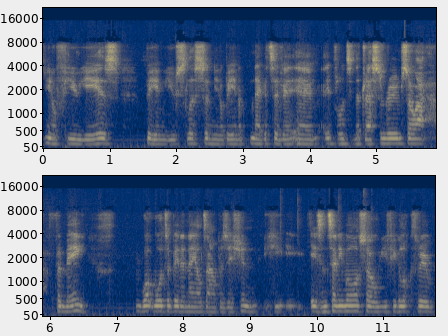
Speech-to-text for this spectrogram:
you know, few years being useless and you know being a negative um, influence in the dressing room. So I, for me, what would have been a nailed down position, he isn't anymore. So if you look through,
